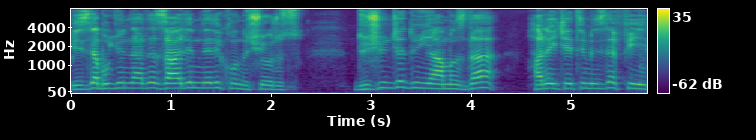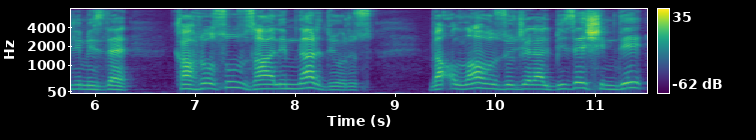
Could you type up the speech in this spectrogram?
Biz de bugünlerde zalimleri konuşuyoruz. Düşünce dünyamızda, hareketimizde, fiilimizde kahrolsun zalimler diyoruz. Ve Allahu Zülcelal bize şimdi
